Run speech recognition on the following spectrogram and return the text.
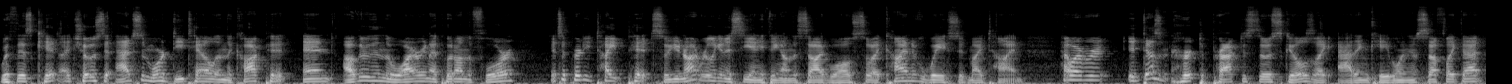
With this kit, I chose to add some more detail in the cockpit, and other than the wiring I put on the floor, it's a pretty tight pit, so you're not really going to see anything on the sidewalls, so I kind of wasted my time. However, it doesn't hurt to practice those skills like adding cabling and stuff like that,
